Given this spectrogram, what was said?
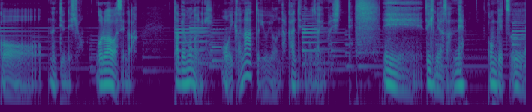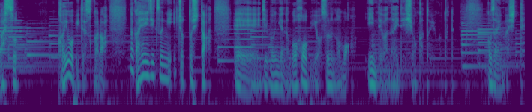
こう、なんて言うんでしょう、語呂合わせが食べ物に多いかなというような感じでございまして、えー、ぜひ皆さんね、今月、明日、火曜日ですから、なんか平日にちょっとした、えー、自分へのご褒美をするのもいいんではないでしょうかということでございまして、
